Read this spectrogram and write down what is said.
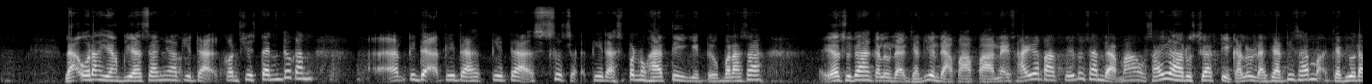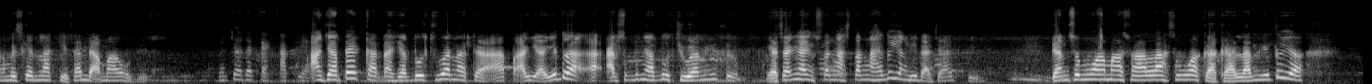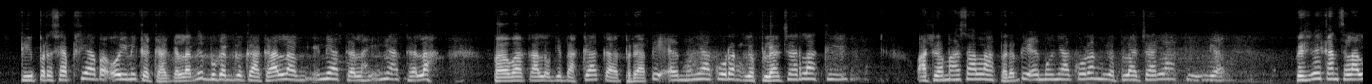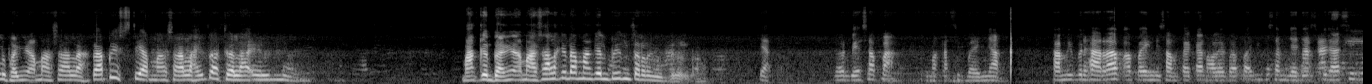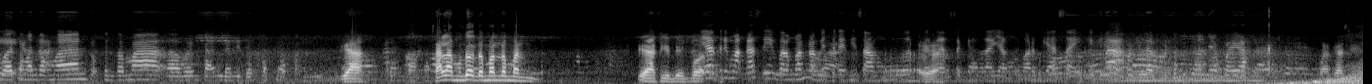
Nah orang yang biasanya tidak konsisten itu kan tidak tidak tidak sus, tidak sepenuh hati gitu, merasa ya sudah kalau tidak jadi ya tidak apa-apa. Nek saya waktu itu saya tidak mau, saya harus jadi. Kalau tidak jadi sama jadi orang miskin lagi, saya tidak mau. Gitu. Berarti ada tekad ya. Ada tekad, ada tujuan, ada apa? Ya itu harus punya tujuan itu. Biasanya yang setengah-setengah itu yang tidak jadi. Dan semua masalah, semua gagalan itu ya di persepsi apa? Oh ini kegagalan, ini bukan kegagalan. Ini adalah ini adalah bahwa kalau kita gagal berarti ilmunya kurang, ya belajar lagi. Ada masalah berarti ilmunya kurang, ya belajar lagi. Ya biasanya kan selalu banyak masalah, tapi setiap masalah itu adalah ilmu. Makin banyak masalah kita makin pinter gitu loh. Ya, luar biasa Pak. Terima kasih banyak. Kami berharap apa yang disampaikan oleh Bapak ini bisa menjadi inspirasi buat teman-teman, terutama uh, UMKM dari Depok. Ya, salam untuk teman-teman ya di Depok. Ya, terima kasih Bapak kami sudah disambut Ya. dengan segala yang luar biasa ini Pak. apabila pertemuannya Pak ya. Terima kasih.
